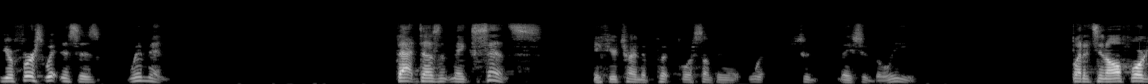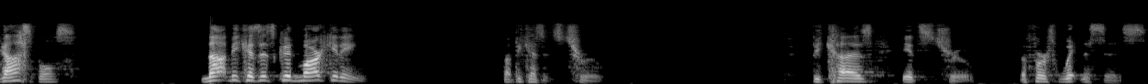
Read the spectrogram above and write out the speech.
your first witnesses women. That doesn't make sense if you're trying to put forth something that should, they should believe. But it's in all four gospels. Not because it's good marketing but because it's true. Because it's true. The first witnesses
